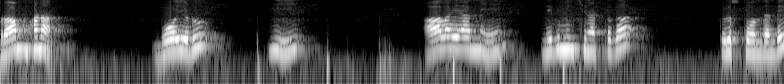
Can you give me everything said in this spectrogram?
బ్రాహ్మణ బోయుడు ఈ ఆలయాన్ని నిర్మించినట్లుగా తెలుస్తోందండి.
